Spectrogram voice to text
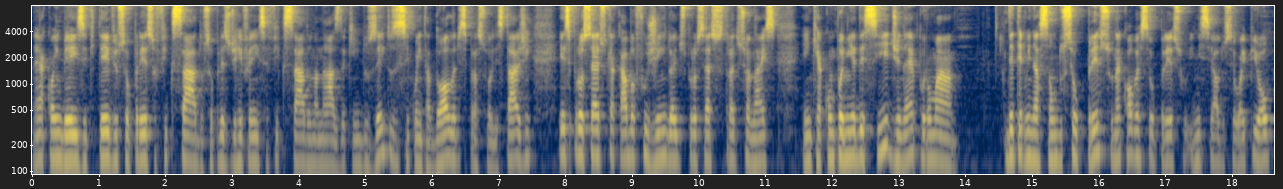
Né? A Coinbase que teve o seu preço fixado, o seu preço de referência fixado na Nasdaq em 250 dólares para sua listagem. Esse processo que acaba fugindo aí dos processos tradicionais em que a companhia decide, né, por uma determinação do seu preço, né, qual vai ser o preço inicial do seu IPO,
